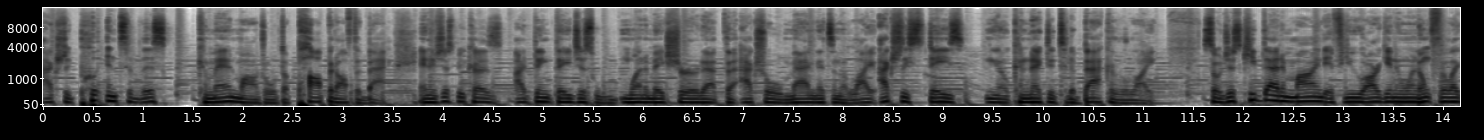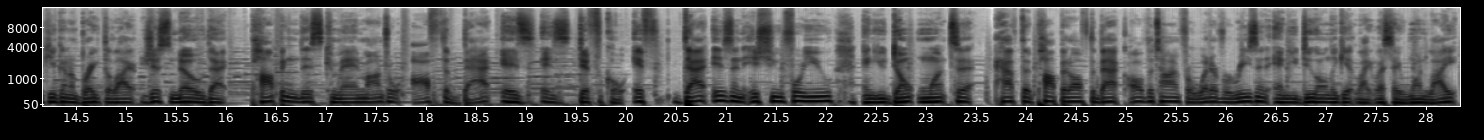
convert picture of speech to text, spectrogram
actually put into this command module to pop it off the back. And it's just because i think they just want to make sure that the actual magnets and the light actually stays you know connected to the back of the light. So just keep that in mind if you are getting one. Don't feel like you're gonna break the light. Just know that popping this command module off the bat is is difficult. If that is an issue for you and you don't want to have to pop it off the back all the time for whatever reason and you do only get like let's say one light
